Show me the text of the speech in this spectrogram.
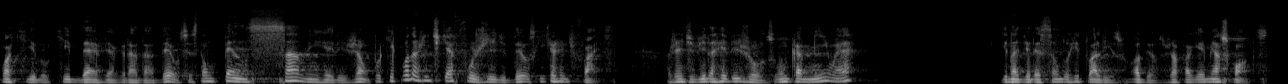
com aquilo que deve agradar a Deus, vocês estão pensando em religião, porque quando a gente quer fugir de Deus, o que, que a gente faz? A gente vira religioso. Um caminho é ir na direção do ritualismo. Ó oh, Deus, já paguei minhas contas.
